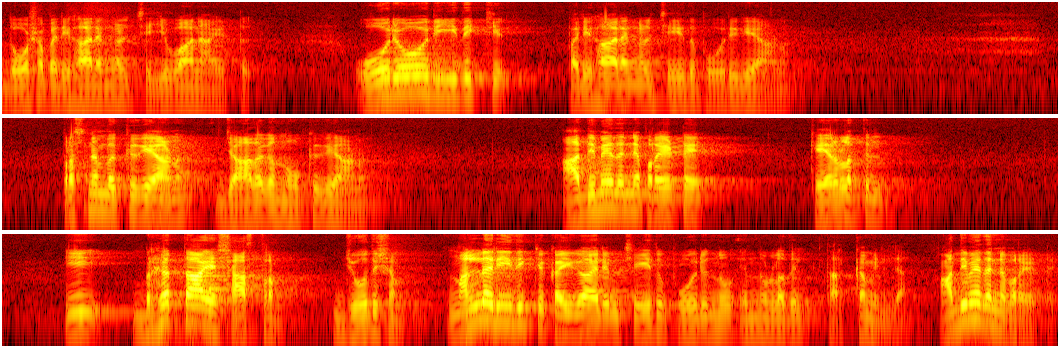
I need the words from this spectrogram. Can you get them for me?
ദോഷപരിഹാരങ്ങൾ ചെയ്യുവാനായിട്ട്. ഓരോ രീതിക്ക് പരിഹാരങ്ങൾ ചെയ്തു പോരുകയാണ്. പ്രശ്നം വെക്കുകയാണ് ജാതകം നോക്കുകയാണ്. ആദ്യമേ തന്നെ പറയട്ടെ കേരളത്തിൽ ഈ ബൃഹത്തായ ശാസ്ത്രം ജ്യോതിഷം നല്ല രീതിക്ക് കൈകാര്യം ചെയ്തു പോരുന്നു എന്നുള്ളതിൽ തർക്കമില്ല. ആദ്യമേ തന്നെ പറയട്ടെ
